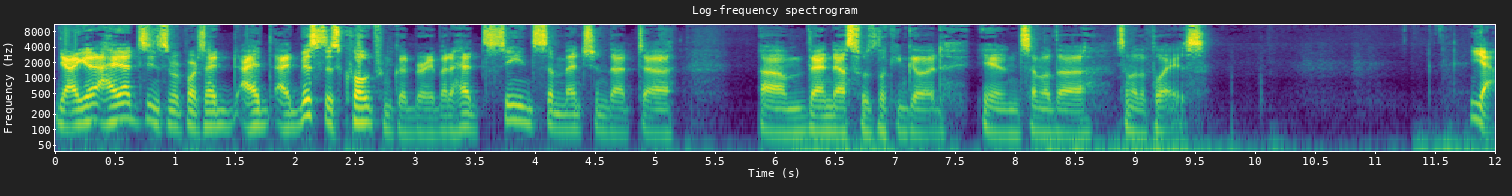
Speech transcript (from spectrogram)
Yeah, I, I had seen some reports. I'd, I'd I'd missed this quote from Goodberry, but I had seen some mention that uh, um, Van Ness was looking good in some of the some of the plays. Yeah,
